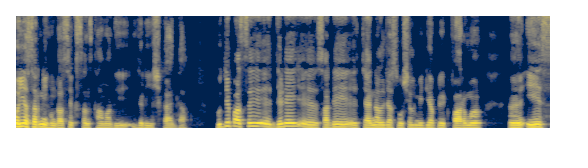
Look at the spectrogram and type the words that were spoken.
ਕੋਈ ਅਸਰ ਨਹੀਂ ਹੁੰਦਾ ਸਿੱਖ ਸੰਸਥਾਵਾਂ ਦੀ ਜਿਹੜੀ ਸ਼ਿਕਾਇਤ ਦਾ। ਦੂਜੇ ਪਾਸੇ ਜਿਹੜੇ ਸਾਡੇ ਚੈਨਲ ਜਾਂ ਸੋਸ਼ਲ ਮੀਡੀਆ ਪਲੇਟਫਾਰਮ ਇਸ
